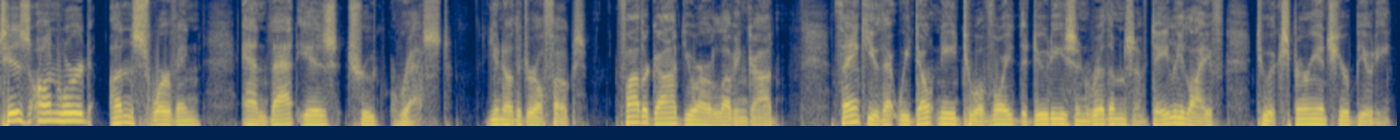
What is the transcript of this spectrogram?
Tis onward, unswerving, and that is true rest. You know the drill, folks. Father God, you are a loving God. Thank you that we don't need to avoid the duties and rhythms of daily life to experience your beauty.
